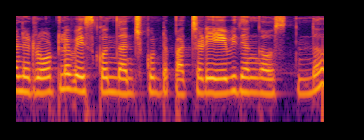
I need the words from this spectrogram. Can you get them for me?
మన రోట్లో వేసుకొని దంచుకుంటే పచ్చడి ఏ విధంగా వస్తుందో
